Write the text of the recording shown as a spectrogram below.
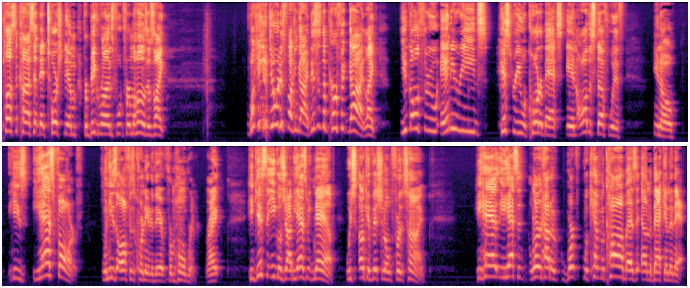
plus the concept that torched them for big runs for, for Mahomes. It was like, what can you do with this fucking guy? This is the perfect guy. Like you go through Andy Reid's history with quarterbacks and all the stuff with, you know, he's he has Favre when he's the offensive coordinator there from Holmgren, right? He gets the Eagles job. He has McNabb, which is unconventional for the time. He has he has to learn how to work with Kevin Kolb as on the back end of that.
